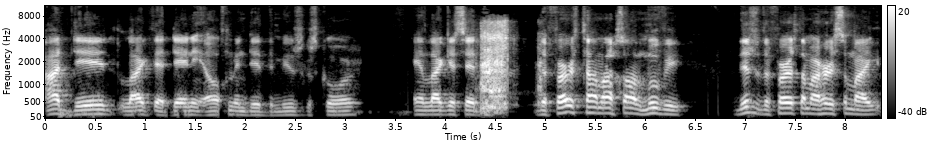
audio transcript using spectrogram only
I did like that Danny Elfman did the musical score, and like I said, the, the first time I saw the movie, this was the first time I heard somebody,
